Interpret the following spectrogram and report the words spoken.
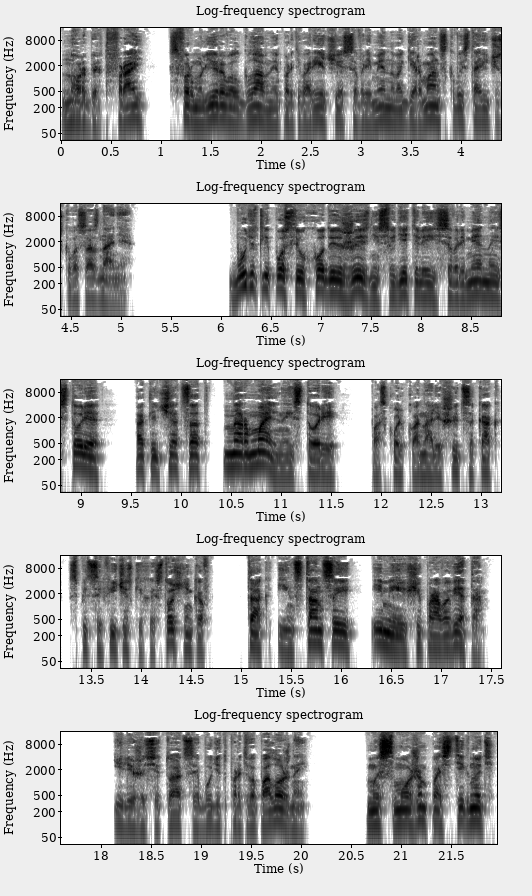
Норберт Фрай сформулировал главное противоречие современного германского исторического сознания. Будет ли после ухода из жизни свидетелей современная история отличаться от нормальной истории, поскольку она лишится как специфических источников, так и инстанции, имеющей право вето? Или же ситуация будет противоположной? Мы сможем постигнуть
